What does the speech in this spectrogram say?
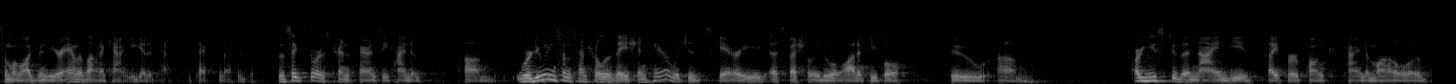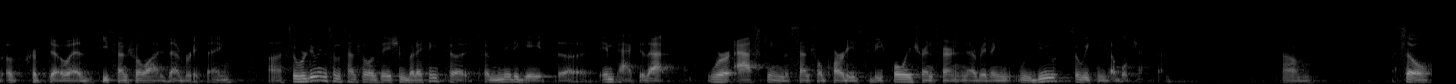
someone logs into your Amazon account, you get a text, text message. So SigStore's transparency kind of, um, we're doing some centralization here, which is scary, especially to a lot of people who um, are used to the 90s cypherpunk kind of model of, of crypto as decentralize everything. Uh, so we're doing some centralization, but I think to, to mitigate the impact of that, we're asking the central parties to be fully transparent in everything we do so we can double check them. Um, so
